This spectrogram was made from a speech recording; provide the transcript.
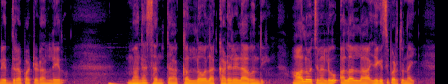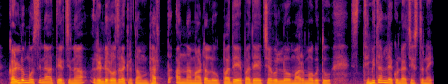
నిద్ర పట్టడం లేదు. మనసంతా కల్లోల కడలిలా ఉంది. ఆలోచనలు అలల్లా ఎగిసిపడుతున్నాయి కళ్ళు మూసినా తెరిచినా రెండు రోజుల క్రితం భర్త అన్న మాటలు పదే పదే చెవుల్లో మారుమోగుతూ స్థిమితం లేకుండా చేస్తున్నాయి.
